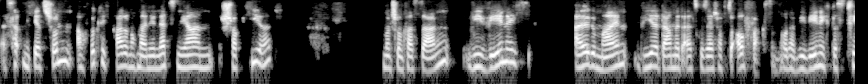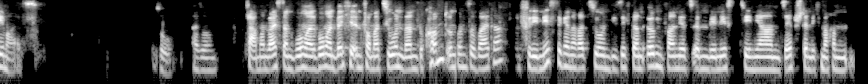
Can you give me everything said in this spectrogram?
Es hat mich jetzt schon auch wirklich gerade noch mal in den letzten Jahren schockiert, man schon fast sagen, wie wenig allgemein wir damit als Gesellschaft so aufwachsen oder wie wenig das Thema ist. So, also klar, man weiß dann, wo man, wo man welche Informationen dann bekommt und, und so weiter. Und für die nächste Generation, die sich dann irgendwann jetzt in den nächsten zehn Jahren selbstständig machen,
